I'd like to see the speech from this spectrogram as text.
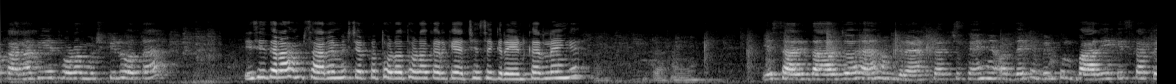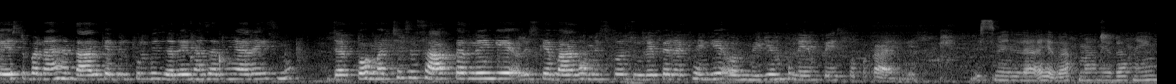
पकाना भी ये थोड़ा मुश्किल होता है। इसी तरह हम सारे मिक्सचर को थोड़ा थोड़ा करके अच्छे से ग्रेंड कर लेंगे। ये सारी दाल जो है हम ग्राइंड कर चुके हैं और देखें बिल्कुल बारीक इसका पेस्ट बना है। दाल के बिल्कुल भी ज़रे नज़र नहीं आ रहे इसमें। जब को हम अच्छे से साफ़ कर लेंगे और इसके बाद हम इसको चूल्हे पे रखेंगे और मीडियम फ्लेम पे इसको पकाएँगे। बिसमीम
